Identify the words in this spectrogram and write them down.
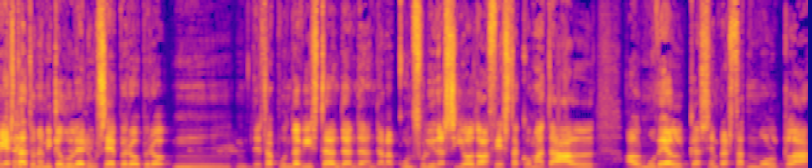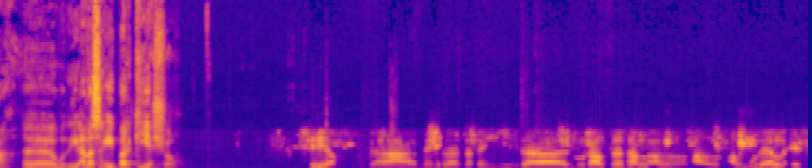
he estat una mica dolent, ho sé, però, però mm, des del punt de vista de, de, de la consolidació de la festa com a tal, el model, que sempre ha estat molt clar, eh, vull dir, ha de seguir per aquí, això. Sí, uh, mentre depengui de nosaltres, el, el, el, el model és,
